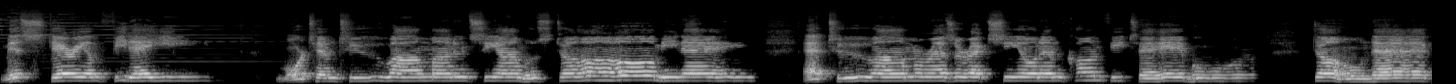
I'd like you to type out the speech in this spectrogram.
Mysterium Fidei, mortem tuam annunciamus Domine, et tuam resurrectionem confitemur, donec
